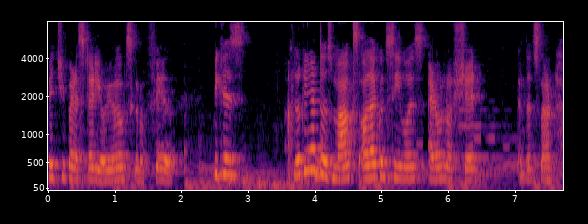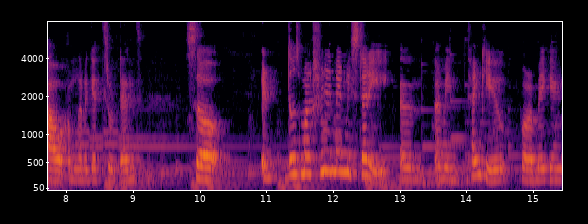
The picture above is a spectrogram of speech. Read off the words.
bitch you better study or you're else gonna fail because looking at those marks all i could see was i don't know shit and that's not how I'm gonna get through 10th. So it, those marks really made me study, and I mean, thank you for making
